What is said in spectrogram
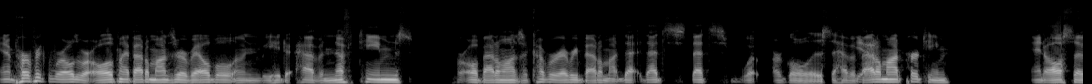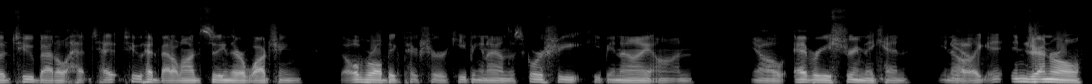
in a perfect world where all of my battle mods are available and we have enough teams for all battle mods to cover every battle mod, that that's that's what our goal is to have a Yeah. battle mod per team, and also two battle head, two head battle mods sitting there watching the overall big picture, keeping an eye on the score sheet, keeping an eye on you know every stream they can. You know, Yeah. like in, in general.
